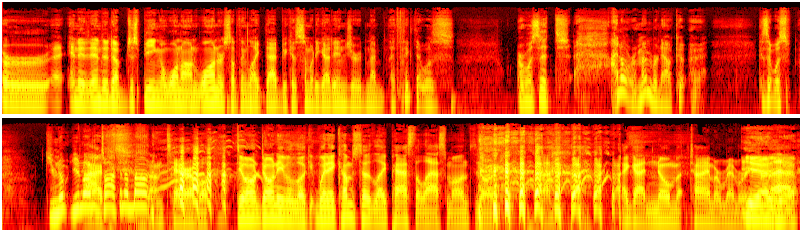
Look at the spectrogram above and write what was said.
or and it ended up just being a one on one or something like that because somebody got injured, and I, I think that was, or was it? I don't remember now because uh, it was. Do you know? You know what I'm talking about? I'm terrible. don't don't even look when it comes to like past the last month. Don't, I got no time or memory Yeah, for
